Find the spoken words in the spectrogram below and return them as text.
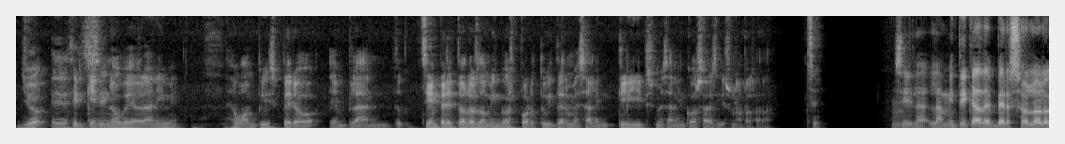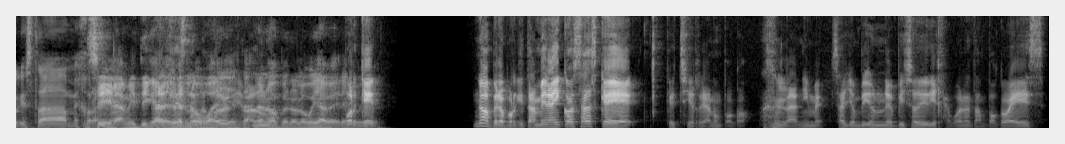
Yo he de decir que Sí. no veo el anime de One Piece, pero en plan, siempre todos los domingos por Twitter me salen clips, me salen cosas y es una pasada. Sí, la, la mítica de ver solo lo que está mejor. Sí, la mítica de verlo mejor guay. No, no, pero lo voy a ver. eh, Porque- lo ver. No, pero porque también hay cosas que, que chirrean un poco el anime. O sea, yo vi un episodio y dije, bueno, tampoco es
